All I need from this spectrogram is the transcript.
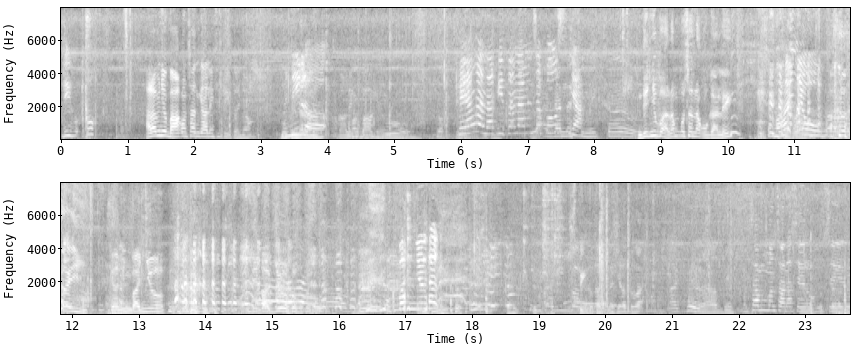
Di ko, oh, Alam niyo ba kung saan galing si tito niyo? Manila. Galing Baguio. Kaya nga, nakita namin sa post niya. Hindi nyo ba alam kung saan ako galing? Sa bahay niyo. Ay, Galing banyo. Hindi bagyo. Banyo lang. sting ko talaga. Saan man sana zero, zero,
